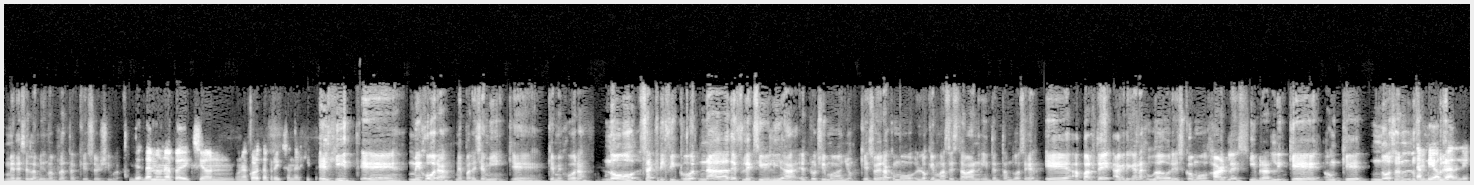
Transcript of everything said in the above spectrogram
merece la misma plata que Serge Ibaka. dame una predicción, una corta predicción del Heat. El Heat eh, mejora, me parece a mí que, que mejora. No sacrificó nada de flexibilidad el próximo año, que eso era como lo que más estaban intentando hacer. Eh, aparte, agregan a jugadores como Hartless y Bradley, que aunque no son los... Campeón Bradley.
